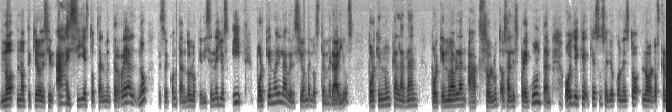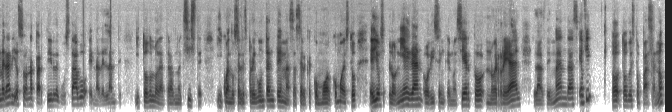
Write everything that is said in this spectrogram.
No, no te quiero decir, ay, sí, es totalmente real, no, te estoy contando lo que dicen ellos. ¿Y por qué no hay la versión de los temerarios? Porque nunca la dan, porque no hablan absoluta, o sea, les preguntan, oye, ¿qué, ¿qué, sucedió con esto? No, los temerarios son a partir de Gustavo en adelante y todo lo de atrás no existe. Y cuando se les preguntan temas acerca como, como esto, ellos lo niegan o dicen que no es cierto, no es real, las demandas, en fin, todo, esto pasa, ¿no?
